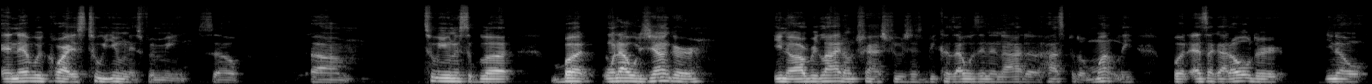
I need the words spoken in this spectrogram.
and that requires two units for me. So, um, two units of blood. But when I was younger, you know, I relied on transfusions because I was in and out of the hospital monthly. But as I got older, you know,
